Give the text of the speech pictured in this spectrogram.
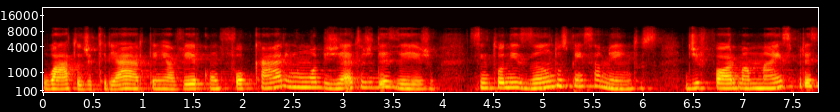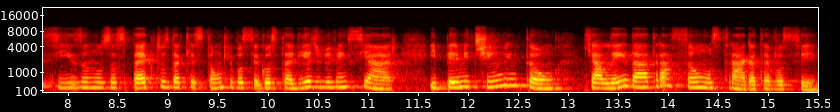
O ato de criar tem a ver com focar em um objeto de desejo, sintonizando os pensamentos de forma mais precisa nos aspectos da questão que você gostaria de vivenciar e permitindo então que a lei da atração os traga até você.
